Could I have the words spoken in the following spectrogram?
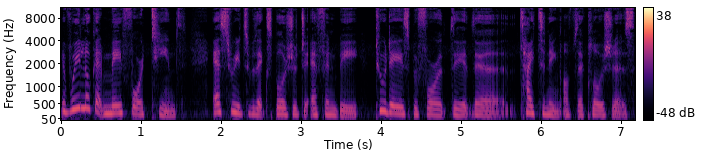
if we look at May 14th, S REITs with exposure to F&B, two days before the, the tightening of the closures,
